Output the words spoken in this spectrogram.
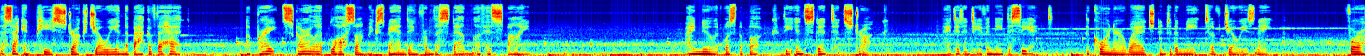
The second piece struck Joey in the back of the head, a bright scarlet blossom expanding from the stem of his spine. I knew it was the book the instant it struck. I didn't even need to see it, the corner wedged into the meat of Joey's nape. For a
